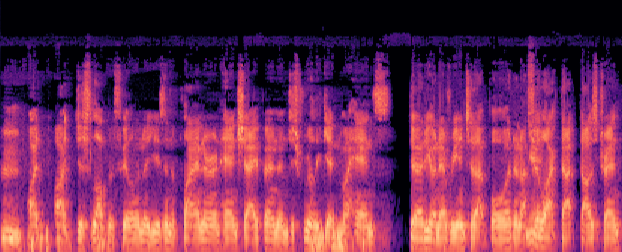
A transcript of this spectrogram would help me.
Mm. I I just love the feeling of using a planer and hand shaping and just really getting my hands dirty on every inch of that board. And I feel like that does trend.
